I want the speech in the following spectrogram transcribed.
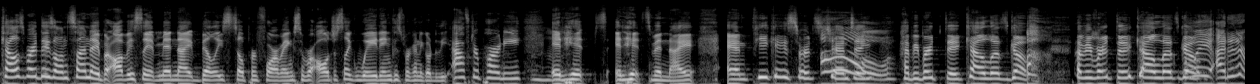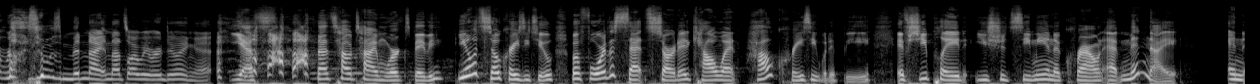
Cal's birthday's on Sunday, but obviously at midnight, Billie's still performing. So we're all just like waiting because we're gonna go to the after party. Mm-hmm. It hits it hits midnight, and PK starts Oh. chanting, "Happy birthday, Cal! Let's go! Happy birthday, Cal! Let's go!" Wait, I didn't realize it was midnight and that's why we were doing it. Yes, that's how time works, baby. You know what's so crazy too? Before the set started, Cal went, How crazy would it be if she played You Should See Me in a Crown at midnight? And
